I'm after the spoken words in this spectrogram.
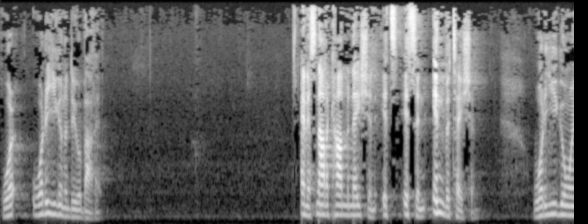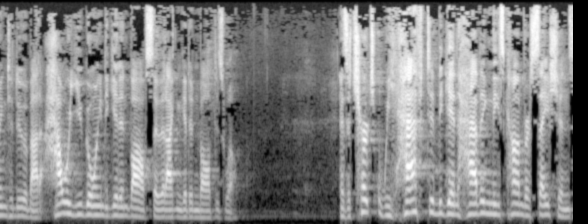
What, what are you going to do about it? And it's not a condemnation, it's, it's an invitation. What are you going to do about it? How are you going to get involved so that I can get involved as well? As a church, we have to begin having these conversations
